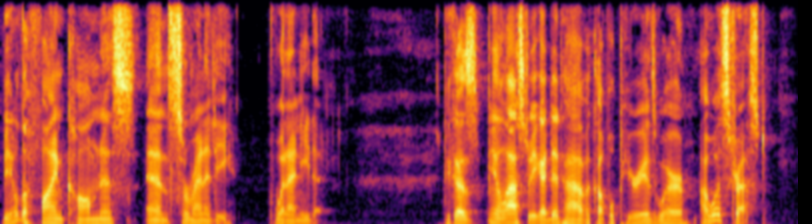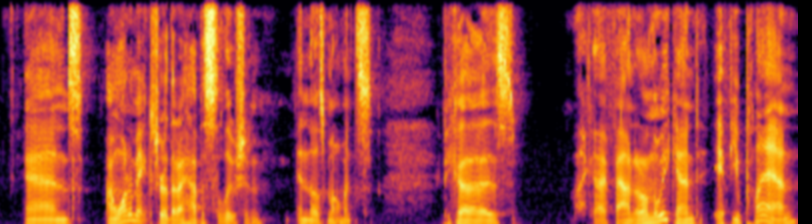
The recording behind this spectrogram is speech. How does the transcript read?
being able to find calmness and serenity when I need it. Because, you know, last week I did have a couple periods where I was stressed. And I want to make sure that I have a solution in those moments. Because like I found it on the weekend, if you plan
